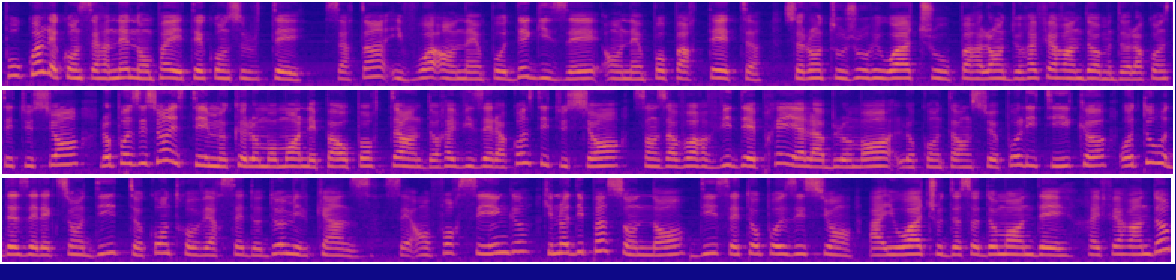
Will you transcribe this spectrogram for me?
pourquoi les concernés n'ont pas été consultés Certains y voient un impôt déguisé en impôt par tête. Selon toujours Iwachu, parlant du référendum de la Constitution, l'opposition estime que le moment n'est pas opportun de réviser la Constitution sans avoir vidé préalablement le contentieux politique autour des élections dites controversées de 2015. C'est un forcing qui ne dit pas son nom, dit cette opposition. À Iwachu de se demander référendum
